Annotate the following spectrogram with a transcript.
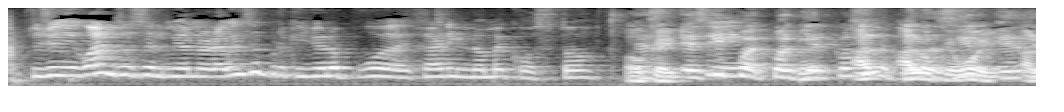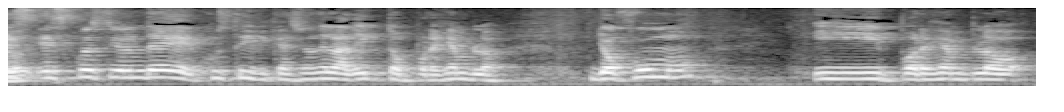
Entonces yo digo, ah, entonces el mío no era vicio porque yo lo pude dejar y no me costó. Ok. Es, es que Sí. cual- cualquier cosa A- que a lo que decir voy, es, a lo- es cuestión de justificación del adicto. Por ejemplo, yo fumo y, por ejemplo,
